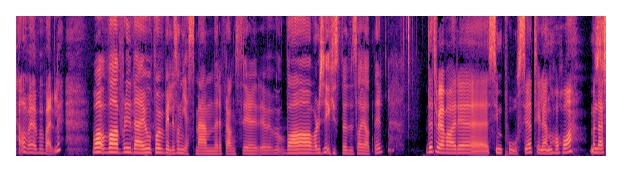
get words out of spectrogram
Ja, det var helt forferdelig. Hva, hva, fordi det er jo for veldig sånn Yes Man-referanser. Hva var det sykeste du sa ja til? Det tror jeg var eh, symposiet til NHH. Men er,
